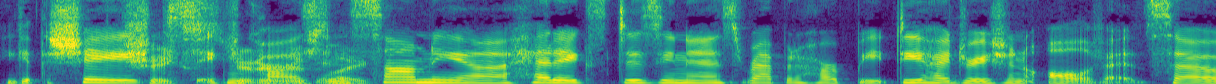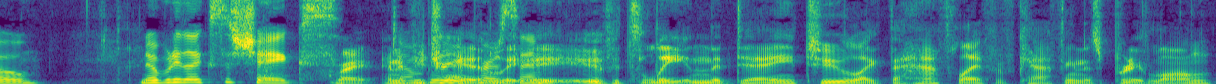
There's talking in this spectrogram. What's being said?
you get the shakes. Shakes, it can cause jitters, like- insomnia, headaches, dizziness, rapid heartbeat, dehydration, all of it. So nobody likes the shakes. Right, and Don't if you drink it, person. if it's late in the day too, like the half life of caffeine is pretty long.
